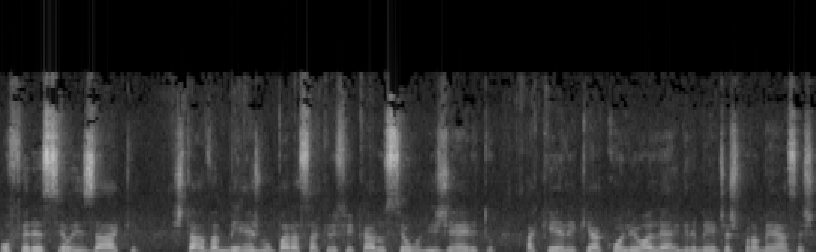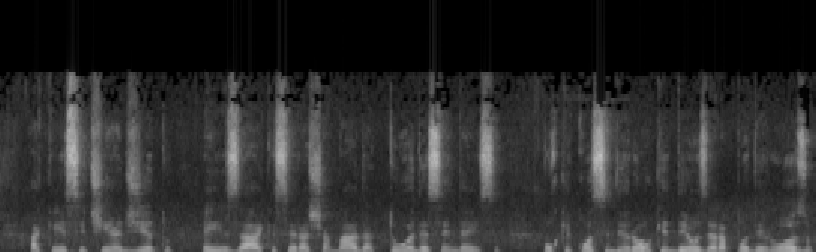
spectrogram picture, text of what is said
ofereceu Isaque. Estava mesmo para sacrificar o seu unigênito, aquele que acolheu alegremente as promessas, a quem se tinha dito: Em Isaque será chamada a tua descendência, porque considerou que Deus era poderoso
